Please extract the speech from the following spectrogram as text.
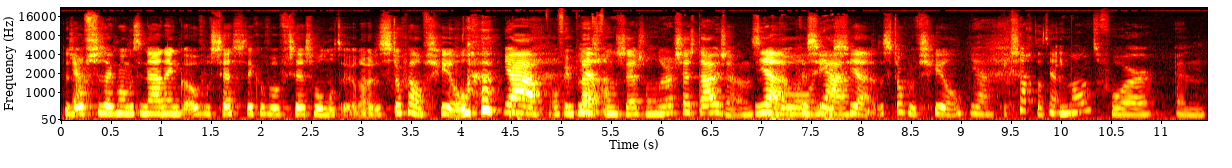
Dus Ja. of ze zeg maar moeten nadenken over 60 of over 600 euro. Dat is toch wel een verschil. Ja, of in plaats van 600, 6000. Ik ja, bedoel, precies. Ja. Dat is toch een verschil. Ja, ik zag dat iemand voor een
